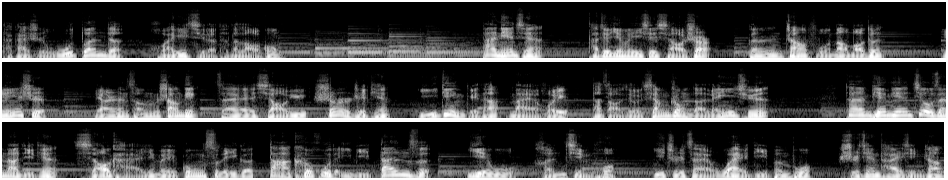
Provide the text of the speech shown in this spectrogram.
她开始无端的怀疑起了她的老公。半年前，她就因为一些小事儿跟丈夫闹矛盾，原因是两人曾商定在小玉生日这天一定给她买回她早就相中的连衣裙。但偏偏就在那几天，小凯因为公司的一个大客户的一笔单子，业务很紧迫，一直在外地奔波，时间太紧张，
